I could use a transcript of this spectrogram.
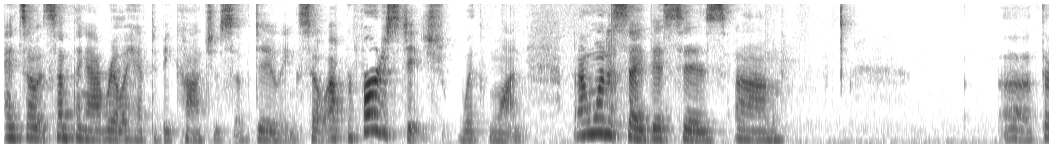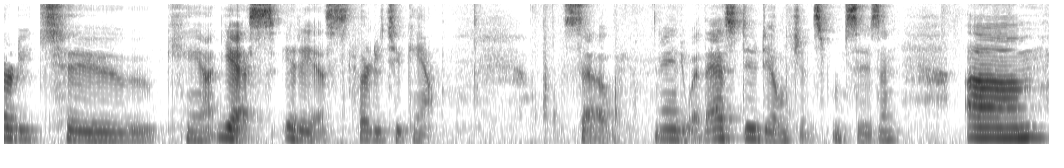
and so it's something I really have to be conscious of doing. So I prefer to stitch with one. But I want to say this is um, uh, 32 count. Yes, it is 32 count. So anyway, that's due diligence from Susan. Um,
